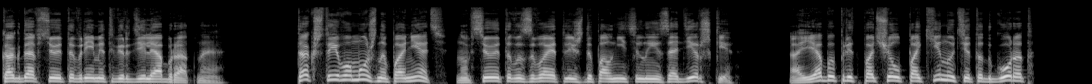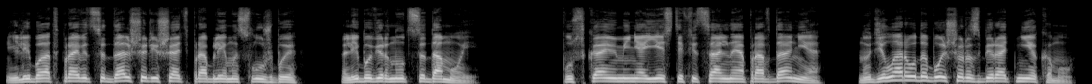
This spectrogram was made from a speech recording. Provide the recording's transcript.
когда все это время твердили обратное. Так что его можно понять, но все это вызывает лишь дополнительные задержки, а я бы предпочел покинуть этот город и либо отправиться дальше решать проблемы службы, либо вернуться домой. Пускай у меня есть официальное оправдание, но дела рода больше разбирать некому.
